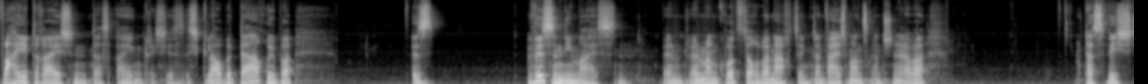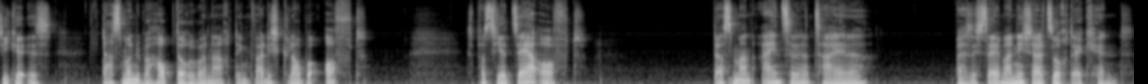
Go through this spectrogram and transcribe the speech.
weitreichend das eigentlich ist, ich glaube, darüber ist, wissen die meisten. Wenn, wenn man kurz darüber nachdenkt, dann weiß man es ganz schnell. Aber das Wichtige ist, dass man überhaupt darüber nachdenkt, weil ich glaube oft, es passiert sehr oft, dass man einzelne Teile bei sich selber nicht als Sucht erkennt.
